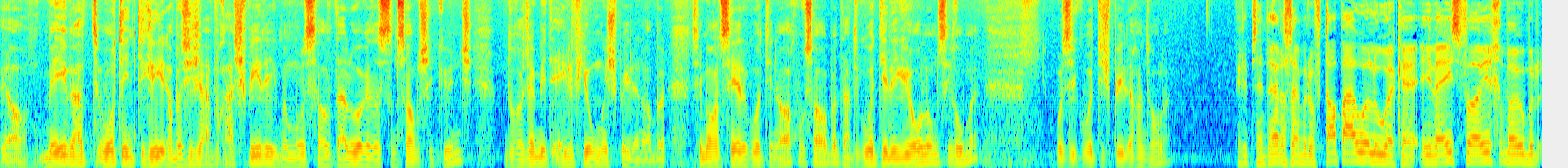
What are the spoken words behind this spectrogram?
ja, mehr will, integrieren Aber es ist einfach auch schwierig. Man muss halt auch schauen, dass du am Samstag gewinnst. Du kannst nicht mit elf Jungen spielen. Aber sie machen sehr gute Nachwuchsarbeit, haben eine gute Region um sich herum, wo sie gute Spieler holen können. Philipp Senderos, wenn wir auf die Tabelle schauen, ich weiss von euch, weil wir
